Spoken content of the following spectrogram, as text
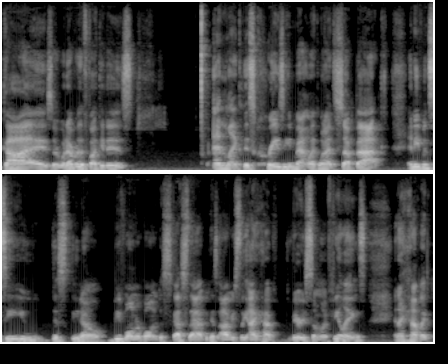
guys or whatever the fuck it is. And like this crazy mat like when i'd step back and even see you just you know be vulnerable and discuss that because obviously i have very similar feelings and i have like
